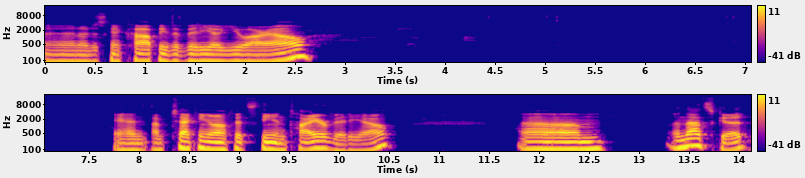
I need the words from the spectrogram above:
And I'm just going to copy the video URL. And I'm checking off it's the entire video. Um, and that's good.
